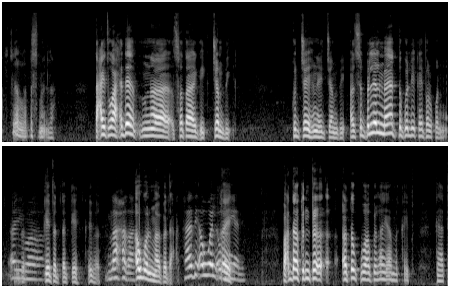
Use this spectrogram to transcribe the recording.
قلت يلا بسم الله. دعيت واحدة من صداقي جنبي. كنت جاي هنا جنبي. أسب للمات تقول لي كيف الغنية؟ أيوه. كيف الدقة كيف؟ ملاحظات أول ما بدأت. هذه أول أغنية إيه. يعني بعدها كنت أدق وأقول لها يا ما كيف؟ قالت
